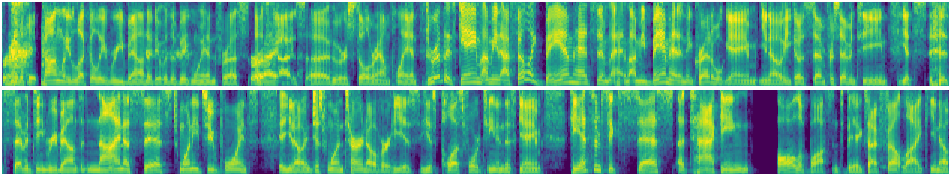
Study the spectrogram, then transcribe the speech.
Right. A little bit. Conley luckily rebounded. It was a big win for us, right. us guys uh, who are still around playing throughout this game. I mean, I felt like Bam had some. I mean, Bam had an incredible game. You know, he goes seven for seventeen, gets 17 rebounds, nine assists, 22 points, you know, and just one turnover. He is he is plus 14 in this game. He had some success attacking all of Boston's bigs. I felt like, you know,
